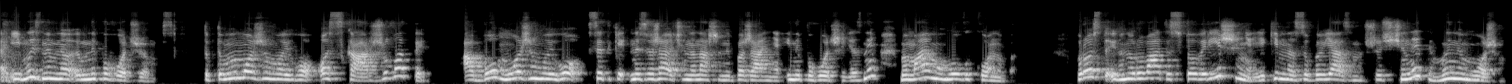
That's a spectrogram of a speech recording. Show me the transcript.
Е, і ми з ним не, не погоджуємося. Тобто, ми можемо його оскаржувати. Або можемо його, все-таки, незважаючи на наше небажання і непогодження з ним, ми маємо його виконувати. Просто ігнорувати судове рішення, яким нас зобов'язано щось чинити, ми не можемо.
